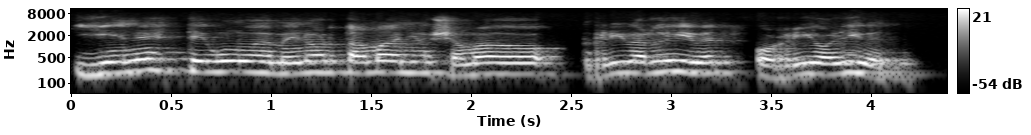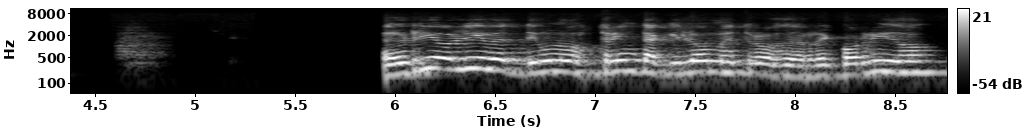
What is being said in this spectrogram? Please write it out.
y en este uno de menor tamaño llamado River Livet o río Livet. El río Livet, de unos 30 kilómetros de recorrido,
